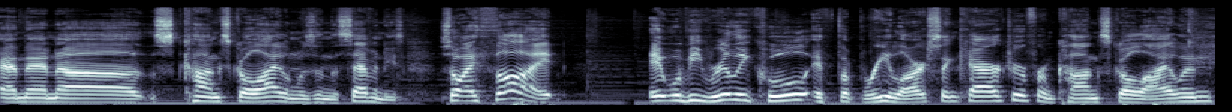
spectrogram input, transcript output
and then uh, Kong Skull Island was in the 70s. So I thought it would be really cool if the Brie Larson character from Kong Skull Island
